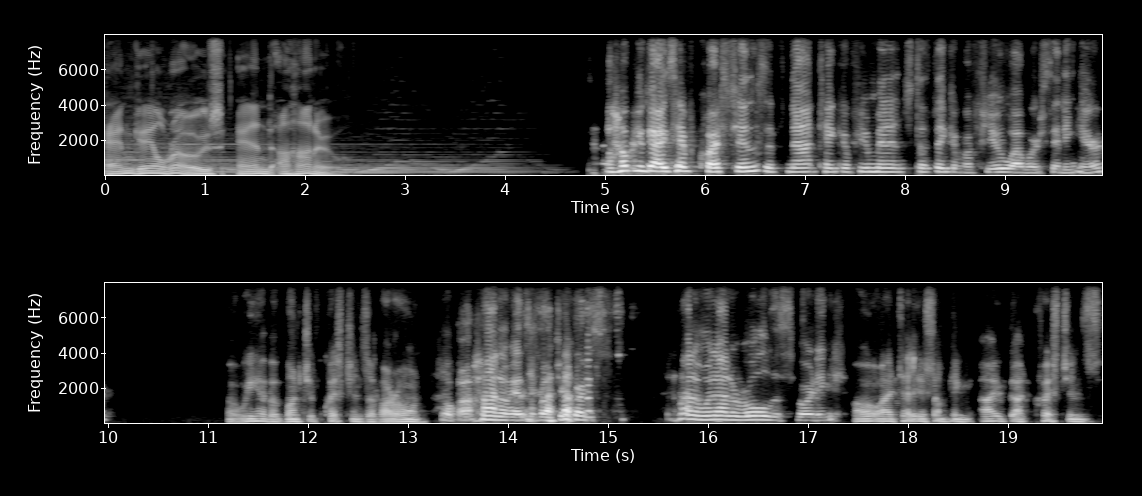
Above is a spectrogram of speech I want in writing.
Aingeal Rose and Ahanu. I hope you guys have questions. If not, take a few minutes to think of a few while we're sitting here. Well, we have a bunch of questions of our own. Well, Ahanu has a bunch of questions. Ahanu went on a roll this morning. Oh, I tell you something. I've got questions,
